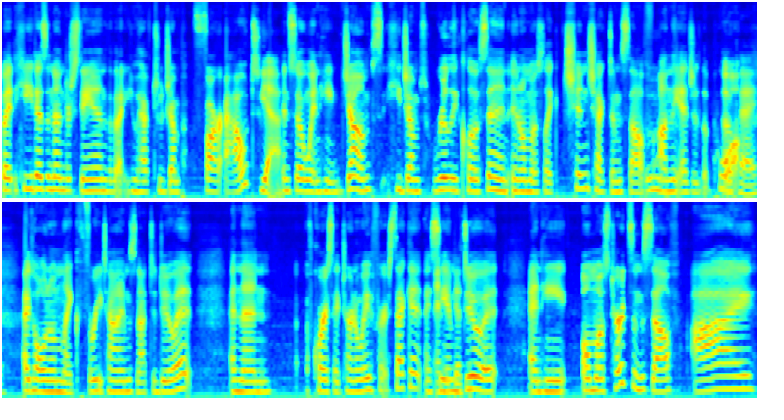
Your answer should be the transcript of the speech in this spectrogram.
but he doesn't understand that you have to jump far out. Yeah. And so when he jumps, he jumps really close in and almost like chin checked himself on the edge of the pool. Okay. I told him like three times not to do it. And then, of course, I turn away for a second. I see him do it, and he almost hurts himself. I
